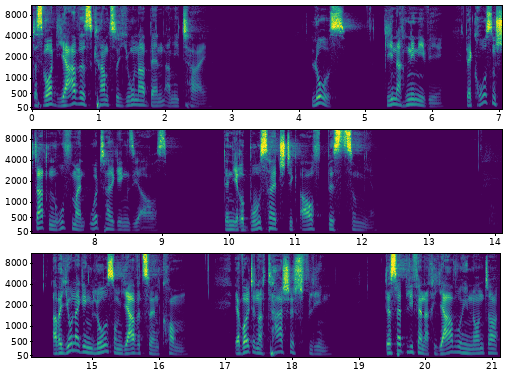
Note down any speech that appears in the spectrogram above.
Das Wort Jahwes kam zu Jona ben Amitai. Los, geh nach Ninive, der großen Stadt, und ruf mein Urteil gegen sie aus. Denn ihre Bosheit stieg auf bis zu mir. Aber Jona ging los, um Jahwe zu entkommen. Er wollte nach Tarschisch fliehen. Deshalb lief er nach Javo hinunter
